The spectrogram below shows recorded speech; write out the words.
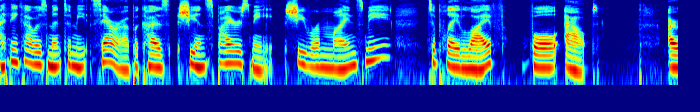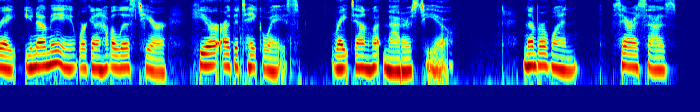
I think I was meant to meet Sara because she inspires me. She reminds me to play life full out. All right, you know me. We're going to have a list here. Here are the takeaways. Write down what matters to you. Number one, Sara says,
